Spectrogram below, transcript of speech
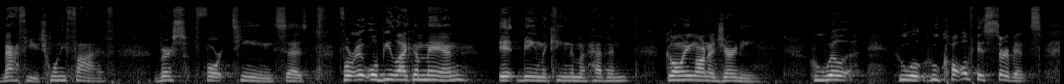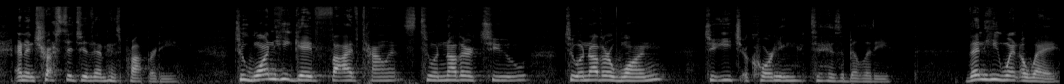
Matthew 25, verse 14 says, For it will be like a man, it being the kingdom of heaven, going on a journey, who will who, who called his servants and entrusted to them his property. To one he gave five talents, to another two, to another one, to each according to his ability. Then he went away.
